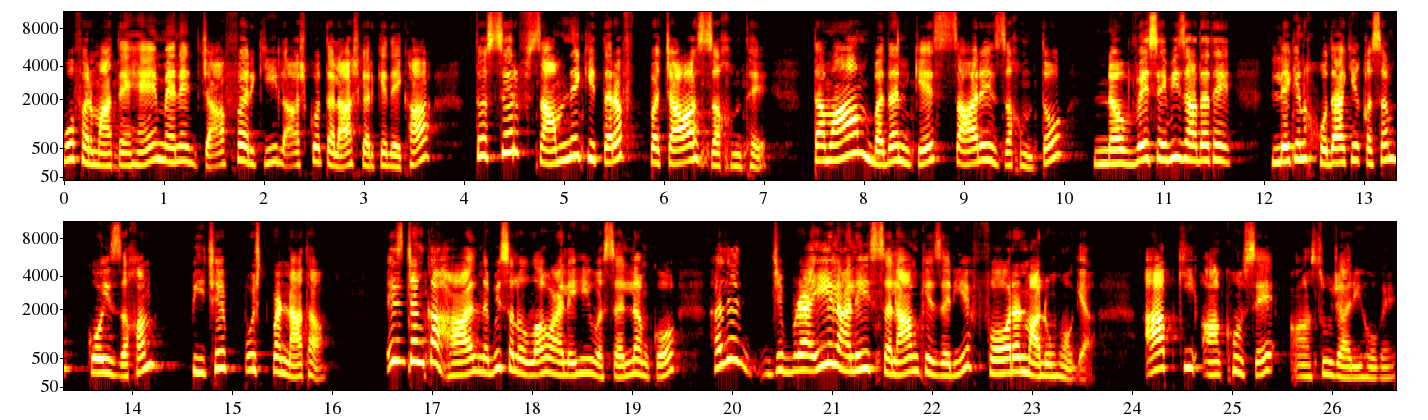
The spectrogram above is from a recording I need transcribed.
وہ فرماتے ہیں، میں نے جعفر کی لاش کو تلاش کر کے دیکھا تو صرف سامنے کی طرف پچاس زخم تھے۔ تمام بدن کے سارے زخم تو نوے سے بھی زیادہ تھے، لیکن خدا کی قسم کوئی زخم پیچھے پشت پر نہ تھا۔ اس جنگ کا حال نبی صلی اللہ علیہ وسلم کو حضرت جبرائیل علیہ السلام کے ذریعے فوراً معلوم ہو گیا۔ آپ کی آنکھوں سے آنسو جاری ہو گئے۔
